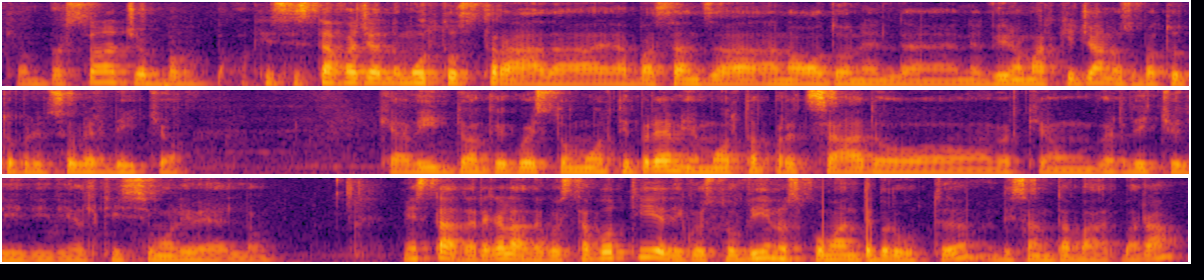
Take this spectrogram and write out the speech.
che è un personaggio che si sta facendo molto strada, è abbastanza noto nel, nel vino marchigiano, soprattutto per il suo verdicchio che ha vinto anche questo molti premi, è molto apprezzato perché è un verdicchio di, di- di altissimo livello. Mi è stata regalata questa bottiglia di questo vino spumante brut di Santa Barbara,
